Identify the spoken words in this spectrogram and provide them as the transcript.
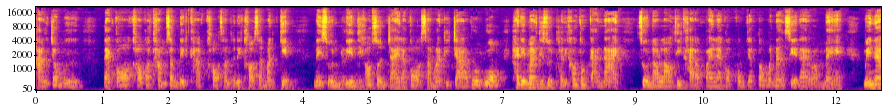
ทางเจ้ามือ แต่ก็เขาก็ทำสำเร็จครับเขาทำสำเร็จเขาสามารถเก็บ ในส่วนเรียนที่เขาสนใจ แล้วก็สามารถที่จะรวบรวมให้ได้มากที่สุดเท่าที่เขาต้องการได้ ส่วนเราๆที่ขายออกไปแล้วก็คงจะต้องมานั่งเสียได้ว่าแหม่ ไม่น่า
